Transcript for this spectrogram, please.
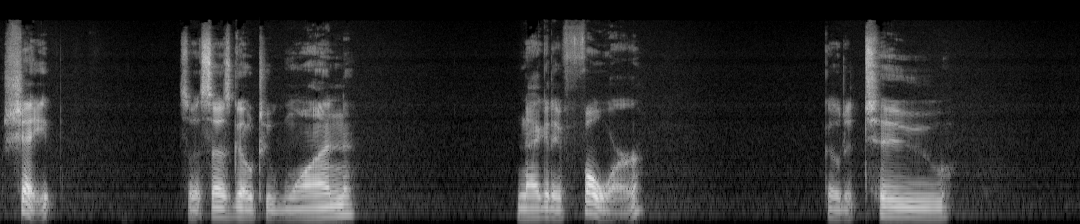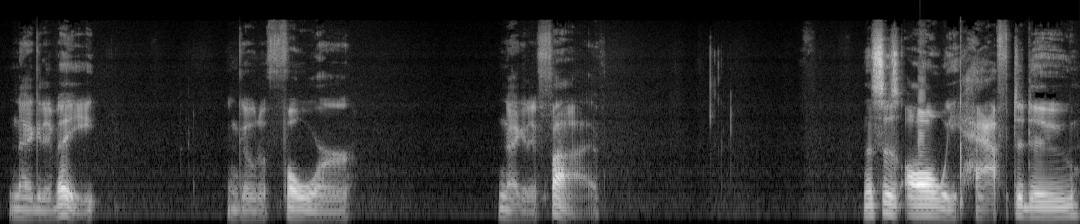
shape. So it says go to 1, negative 4, go to 2, negative 8, and go to 4, negative 5. This is all we have to do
